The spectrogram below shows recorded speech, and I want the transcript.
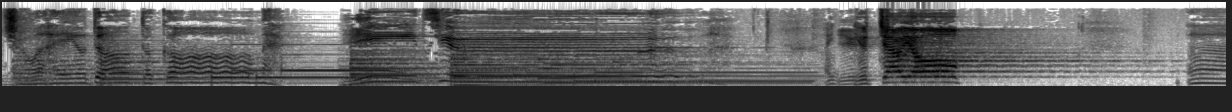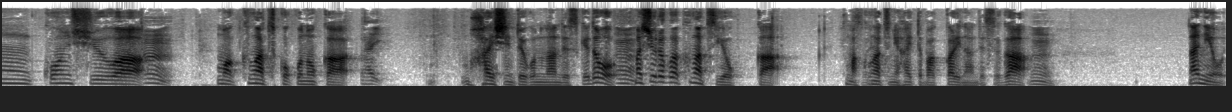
チョアヘヨドットコム。It's you はい、言言っちゃうようーん今週は、うん。まあ、9月9日はい。配信ということなんですけど、ん。まあ、収録は9月4日、まあ、9月に入ったばっかりなんですが、うん。何を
